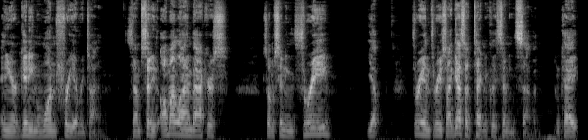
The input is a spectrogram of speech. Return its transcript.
and you're getting one free every time. So I'm sending all my linebackers. So I'm sending three, yep, three and three. So I guess I'm technically sending seven. Okay,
